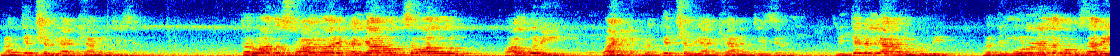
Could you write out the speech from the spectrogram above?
ప్రత్యక్ష వ్యాఖ్యానం చేశారు. తర్వాత స్వామివారి కళ్యాణోత్సవాల్లో పాల్గొని వాటికి ప్రత్యక్ష వ్యాఖ్యానం చేశాను. నిత్య కళ్యాణం ఉంటుంది. ప్రతి మూడు నెలలకు ఒకసారి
